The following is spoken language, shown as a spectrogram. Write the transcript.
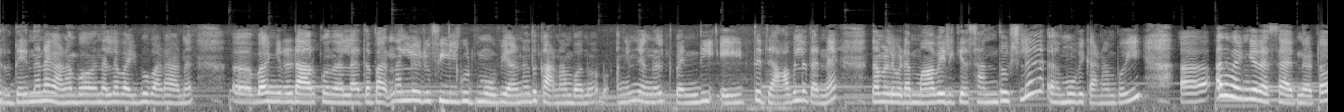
ഹൃദയം തന്നെ കാണാൻ പോകാം നല്ല വൈബ് പടമാണ് ഭയങ്കര ഡാർക്കൊന്നും അല്ലാത്ത നല്ലൊരു ഫീൽ ഗുഡ് മൂവിയാണ് അത് കാണാൻ പോകാമെന്ന് പറഞ്ഞു. അങ്ങനെ ഞങ്ങൾ ട്വന്റി എയ്ത്ത് എയ്ത്ത് രാവിലെ തന്നെ നമ്മളിവിടെ മാവേലിക്കൽ സന്തോഷിൽ മൂവി കാണാൻ പോയി. അത് ഭയങ്കര രസമായിരുന്നു കേട്ടോ.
